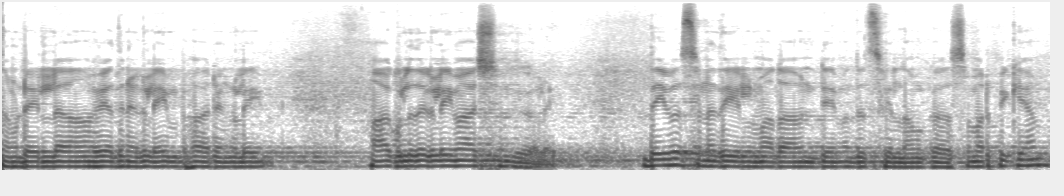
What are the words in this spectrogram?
നമ്മുടെ എല്ലാ വേദനകളെയും ഭാരങ്ങളെയും ആകുലതകളെയും ആശങ്കകളെയും ദൈവസന്നതയിൽ മാതാവിന്റെ മതസ്സിൽ നമുക്ക് സമർപ്പിക്കാം.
